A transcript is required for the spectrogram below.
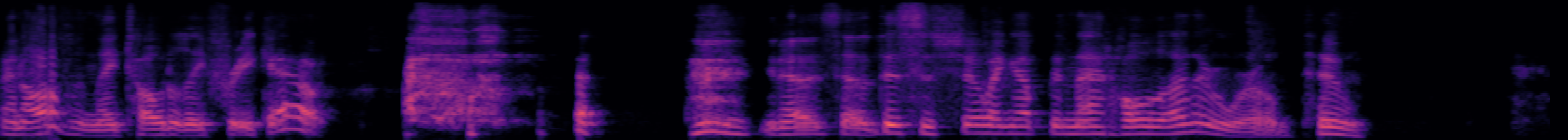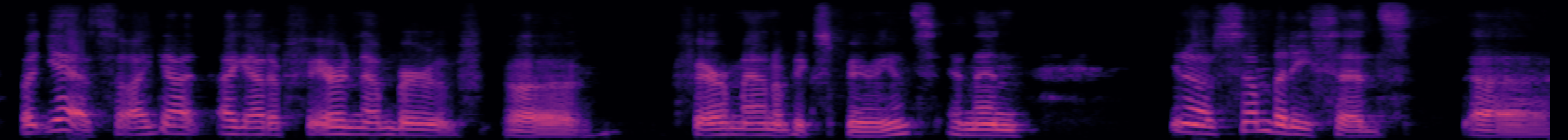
And often they totally freak out. you know, so this is showing up in that whole other world too. But yeah, so I got I got a fair number of uh, fair amount of experience, and then, you know, if somebody says uh,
